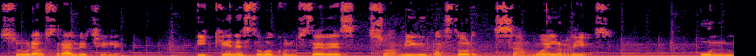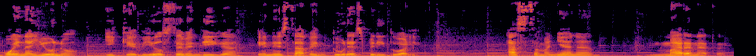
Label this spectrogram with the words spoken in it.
Sur Austral de Chile y quien estuvo con ustedes, su amigo y pastor Samuel Ríos. Un buen ayuno y que Dios te bendiga en esta aventura espiritual. Hasta mañana, Maranata.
